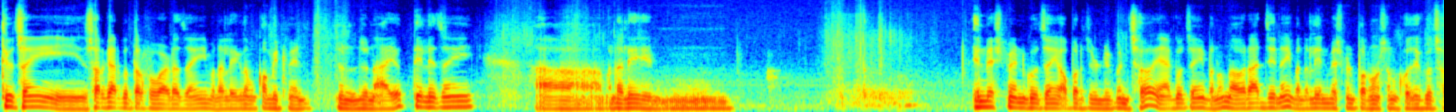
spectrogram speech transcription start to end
त्यो चाहिँ सरकारको तर्फबाट चाहिँ भन्नाले एकदम कमिटमेन्ट जुन जुन आयो त्यसले चाहिँ भन्नाले इन्भेस्टमेन्टको चाहिँ अपर्च्युनिटी पनि छ यहाँको चाहिँ भनौँ न अब राज्य नै भन्नाले इन्भेस्टमेन्ट प्रमोसन खोजेको छ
